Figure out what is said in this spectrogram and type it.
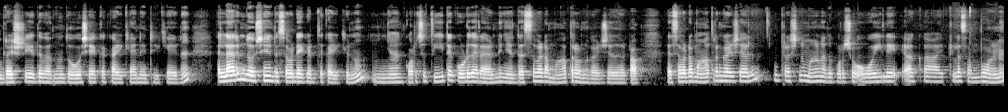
ബ്രഷ് ചെയ്ത് വന്ന് ദോശയൊക്കെ കഴിക്കാനായിട്ടിരിക്കുകയാണ് എല്ലാവരും ദോശയും രസവടയൊക്കെ എടുത്ത് കഴിക്കുന്നു. ഞാൻ കുറച്ച് തീറ്റ കൂടുതലായതുകൊണ്ട് ഞാൻ രസവട മാത്രമാണ് കഴിച്ചത് കേട്ടോ. രസവട മാത്രം കഴിച്ചാലും പ്രശ്നമാണ്. അത് കുറച്ച് ഓയിൽ ഒക്കെ ആയിട്ടുള്ള സംഭവമാണ്.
